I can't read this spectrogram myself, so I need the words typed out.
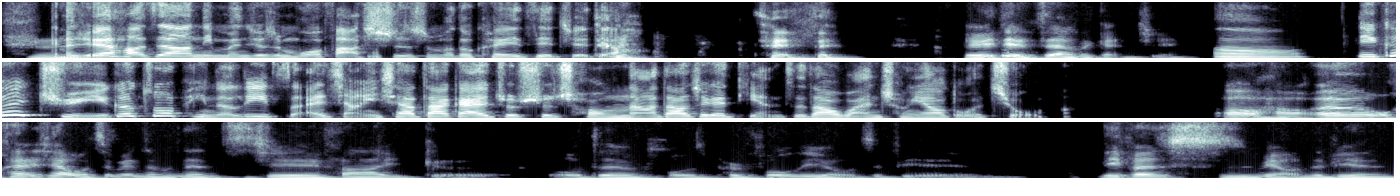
嗯、感觉好像你们就是魔法师，什么都可以解决掉。对对，有一点这样的感觉。嗯，你可以举一个作品的例子来讲一下，大概就是从拿到这个点子到完成要多久吗？哦，好，嗯，我看一下我这边能不能直接发一个我的我的 portfolio 这边。一分十秒那边，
